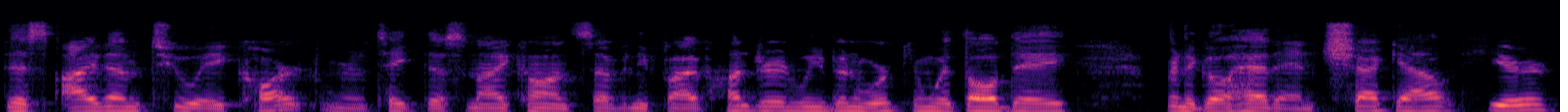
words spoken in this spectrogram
this item to a cart. I'm going to take this Nikon 7500 we've been working with all day. We're going to go ahead and check out here.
